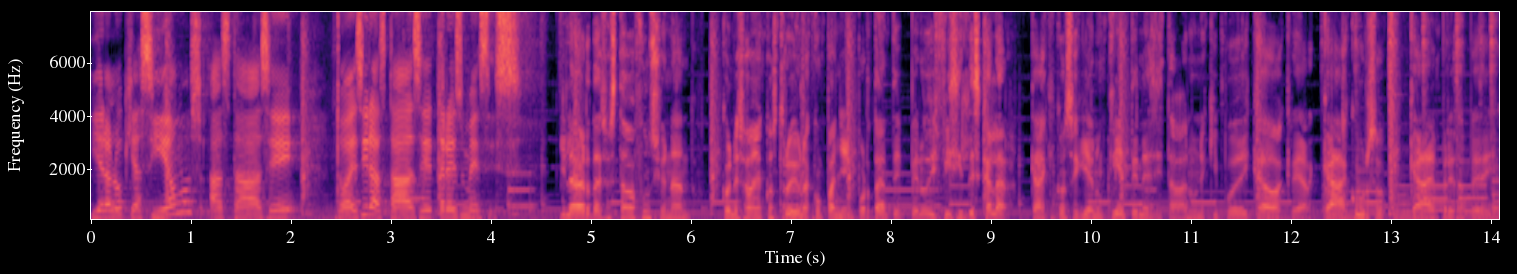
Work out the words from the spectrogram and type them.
Y era lo que hacíamos hasta hace, te voy a decir, hasta hace tres meses. Y la verdad eso estaba funcionando. Con eso habían construido una compañía importante, pero difícil de escalar. Cada que conseguían un cliente necesitaban un equipo dedicado a crear cada curso que cada empresa pedía.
